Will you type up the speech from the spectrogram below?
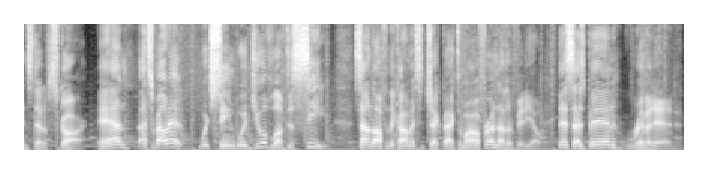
instead of Scar. And that's about it. Which scene would you have loved to see? Sound off in the comments and check back tomorrow for another video. This has been Riveted.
